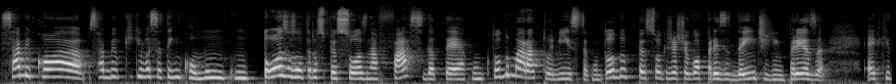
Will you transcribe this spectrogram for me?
Sabe qual, sabe o que, que você tem em comum com todas as outras pessoas na face da Terra, com todo maratonista, com toda pessoa que já chegou a presidente de empresa? É que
